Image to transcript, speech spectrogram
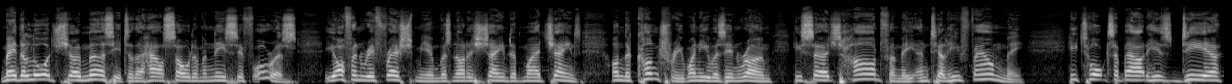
May the Lord show mercy to the household of Onesiphorus. He often refreshed me and was not ashamed of my chains. On the contrary, when he was in Rome, he searched hard for me until he found me. He talks about his dear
